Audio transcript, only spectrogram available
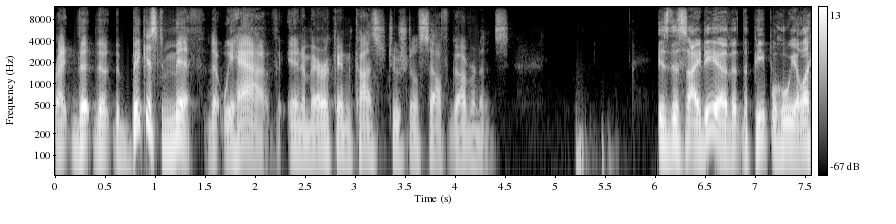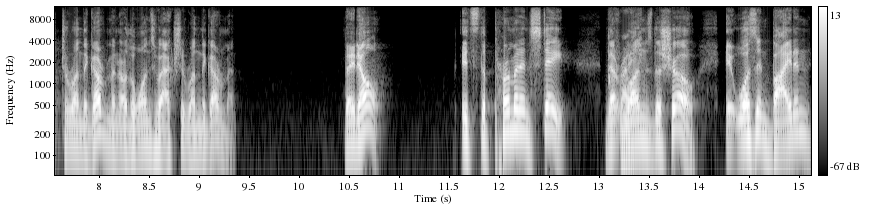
right? The, the, the biggest myth that we have in American constitutional self-governance is this idea that the people who we elect to run the government are the ones who actually run the government. They don't. It's the permanent state that right. runs the show. It wasn't Biden.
